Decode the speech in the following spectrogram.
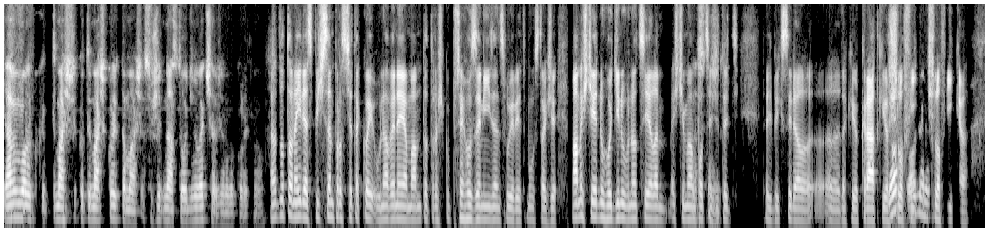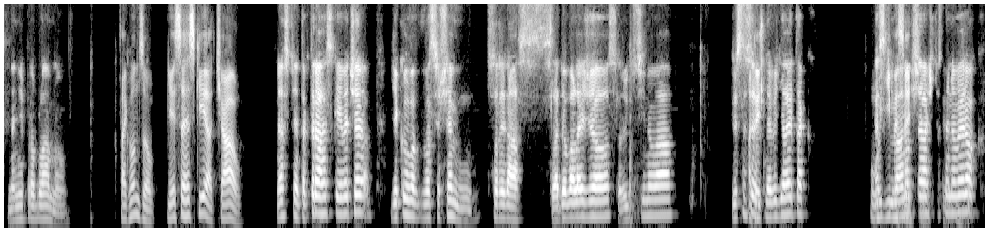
Já vím, ty máš, jako ty máš, kolik tam máš? Asi už 11 hodinu večer, že? Nebo kolik, no? No to to nejde, spíš jsem prostě takový unavený a mám to trošku přehozený ten svůj rytmus, takže mám ještě jednu hodinu v noci, ale ještě mám Jasně. pocit, že teď, teď bych si dal uh, takového krátkého no, šlofíka, šlofíka. Není problém, no. Tak Honzo, měj se hezky a čau. Jasně, tak teda hezký večer. Děkuji vlastně všem, co nás sledovali, že jo, sledující nová. Když jsme se teď... už neviděli, tak uvidíme se ještě. A šťastný nový rok.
